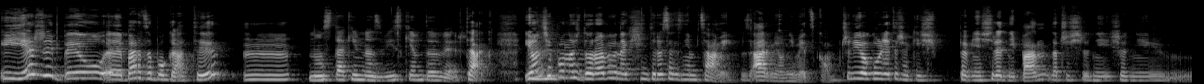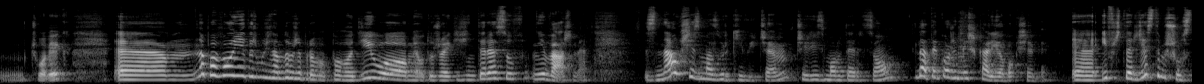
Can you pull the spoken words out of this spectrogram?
I Jerzy był e, bardzo bogaty. Mm. No z takim nazwiskiem to wiesz. Tak. I on się ponoć dorobił na jakichś interesach z Niemcami, z armią niemiecką. Czyli ogólnie też jakiś pewnie średni pan, znaczy średni, średni mm, człowiek. no po wojnie też mu się tam dobrze powodziło, miał dużo jakichś interesów, nieważne. Znał się z Mazurkiewiczem, czyli z mordercą, dlatego, że mieszkali obok siebie. E, I w 1946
